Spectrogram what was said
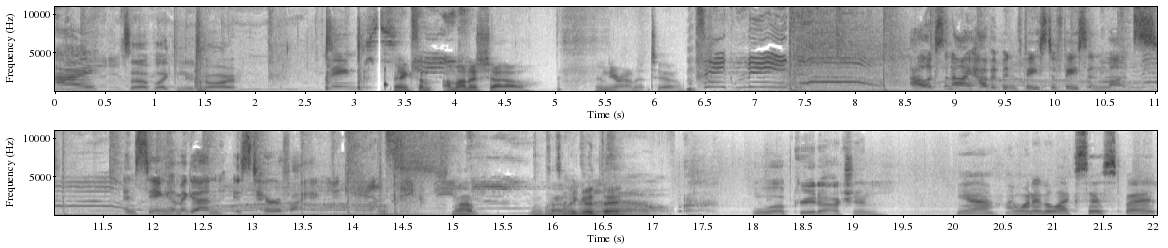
Hi. What's up? Like the new car? Thanks. Thanks. I'm, I'm on a show, and you're on it too. Alex and I haven't been face to face in months, and seeing him again is terrifying. It's not. That's not on a good the- thing. We'll upgrade action. Yeah, I wanted a Lexus, but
